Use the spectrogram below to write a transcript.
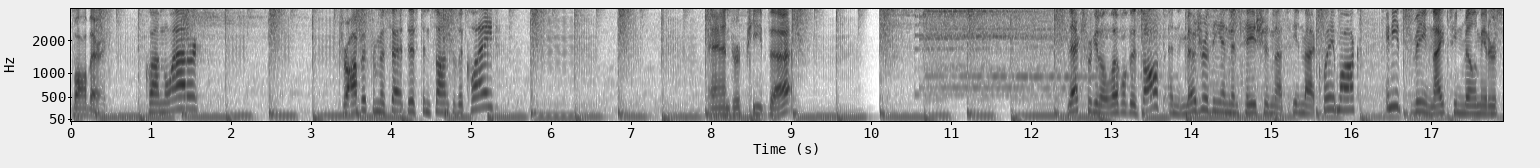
ball bearing. Climb the ladder, drop it from a set distance onto the clay, and repeat that. Next, we're going to level this off and measure the indentation that's in that clay block. It needs to be 19 millimeters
